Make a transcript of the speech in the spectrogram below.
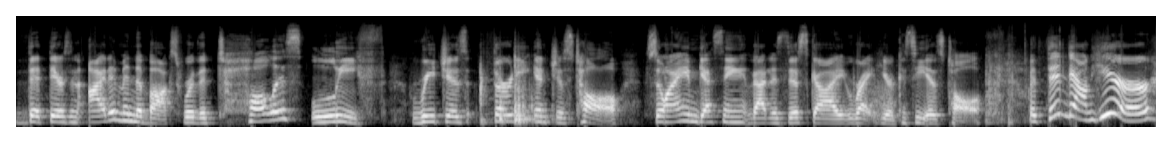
that there's an item in the box where the tallest leaf reaches 30 inches tall. So I am guessing that is this guy right here because he is tall. But then down here,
